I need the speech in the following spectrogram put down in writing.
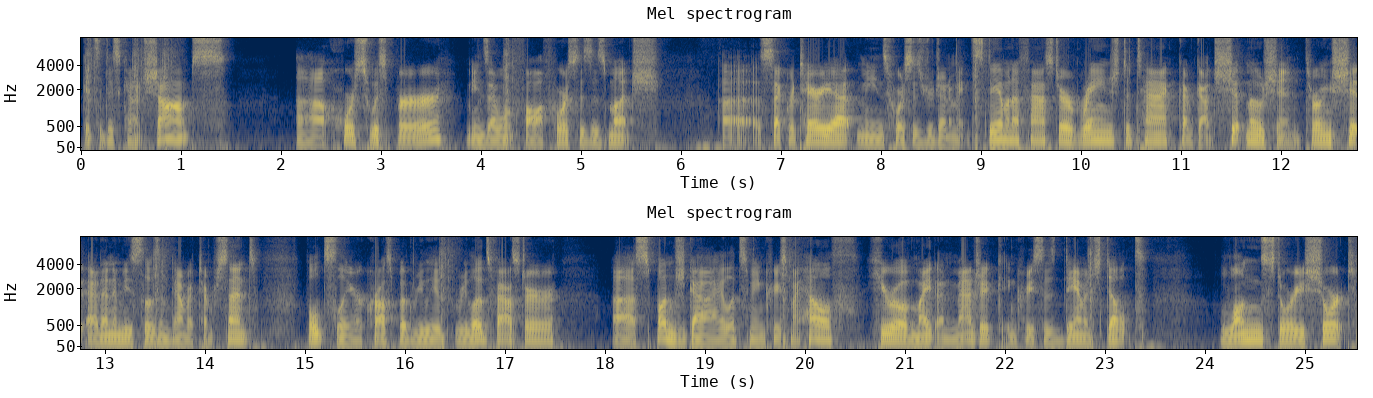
gets a discount at shops. Uh, Horse Whisperer means I won't fall off horses as much. Uh, Secretariat means horses regenerate stamina faster. Ranged attack, I've got Shit Motion. Throwing shit at enemies slows them down by 10%. Bolt Slinger, crossbow reloads faster. Uh, Sponge Guy lets me increase my health. Hero of Might and Magic increases damage dealt. Lung Story Short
